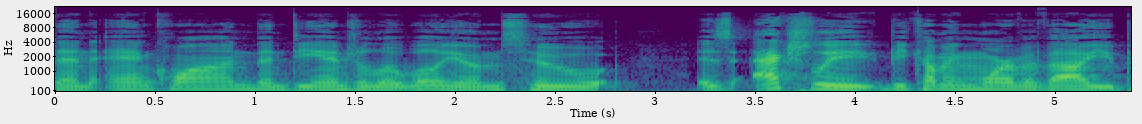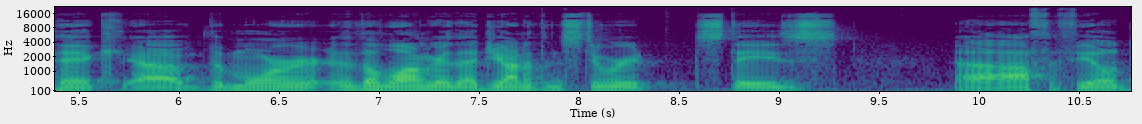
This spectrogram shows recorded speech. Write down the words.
then Anquan, then DeAngelo Williams, who is actually becoming more of a value pick uh, the more the longer that Jonathan Stewart stays uh, off the field.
